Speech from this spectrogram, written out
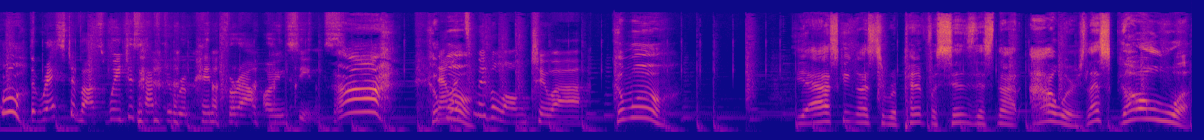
Whew. The rest of us, we just have to repent for our own sins. Ah, come now on. let's move along to uh, Come on. You're asking us to repent for sins that's not ours. Let's go.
